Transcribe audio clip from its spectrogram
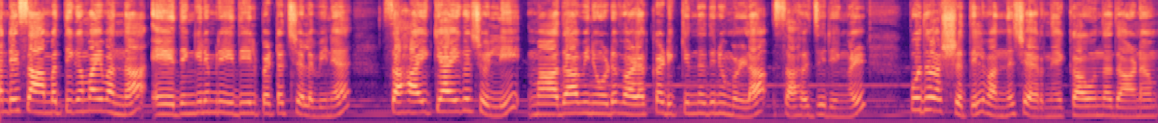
തന്റെ സാമ്പത്തികമായി വന്ന ഏതെങ്കിലും രീതിയിൽപ്പെട്ട ചെലവിന് സഹായിക്കായിക ചൊല്ലി മാതാവിനോട് വഴക്കടിക്കുന്നതിനുമുള്ള സാഹചര്യങ്ങൾ പുതുവർഷത്തിൽ വന്നു ചേർന്നേക്കാവുന്നതാണ്.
